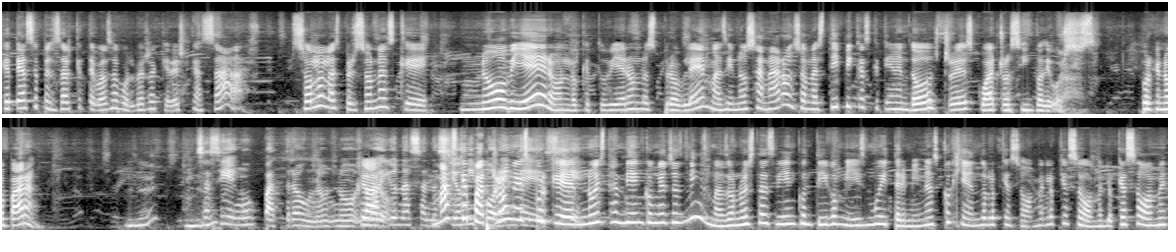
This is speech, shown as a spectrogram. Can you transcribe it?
¿qué te hace pensar que te vas a volver a querer casar? Solo las personas que no vieron lo que tuvieron los problemas y no sanaron son las típicas que tienen dos, tres, cuatro, cinco divorcios, porque no paran. Ujú, O sea, siguen un patrón, ¿no? No, Claro. no hay una sanación. Más que y por patrón ende es porque no están bien con ellas mismas o no estás bien contigo mismo y terminas cogiendo lo que asome, lo que asome, lo que asome.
